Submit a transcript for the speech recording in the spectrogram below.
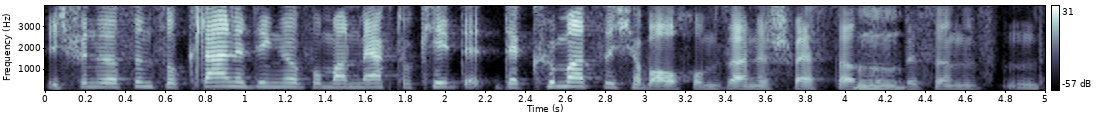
ich finde, das sind so kleine Dinge, wo man merkt, okay, der, der kümmert sich aber auch um seine Schwester so ein Mhm. bisschen und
